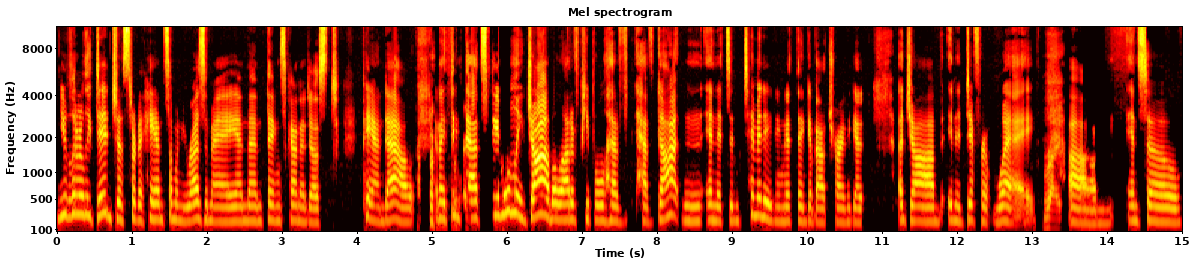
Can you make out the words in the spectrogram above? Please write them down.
you literally did just sort of hand someone your resume and then things kind of just panned out and i think that's the only job a lot of people have have gotten and it's intimidating to think about trying to get a job in a different way right. um and so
